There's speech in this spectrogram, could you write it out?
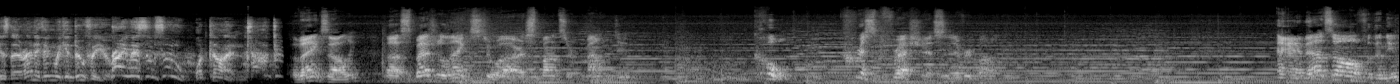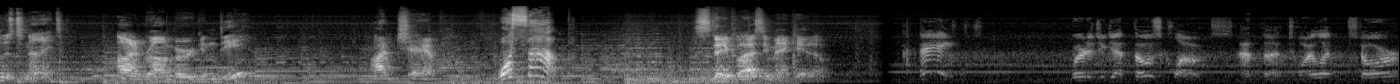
Is there anything we can do for you? Bring me some soup. What kind? Thanks, Ollie. A special thanks to our sponsor, Mountain Dew. Cold, crisp freshness in every bottle. And that's all for the news tonight. I'm Ron Burgundy. I'm Champ. What's up? Stay classy, Mankato. Hey! Where did you get those clothes? At the toilet store?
